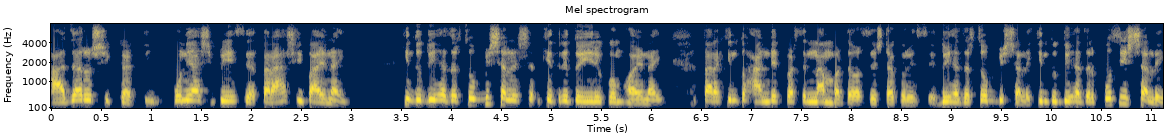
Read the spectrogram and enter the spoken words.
হাজারো শিক্ষার্থী, উনআশি পেয়েছে, তারা আশি পায় নাই। কিন্তু দুই হাজার চব্বিশ সালের ক্ষেত্রে তো এরকম হয় নাই। তারা কিন্তু হান্ড্রেড পার্সেন্ট নাম্বার দেওয়ার চেষ্টা করেছে। দুই হাজার চব্বিশ সালে, কিন্তু দুই হাজার পঁচিশ সালে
